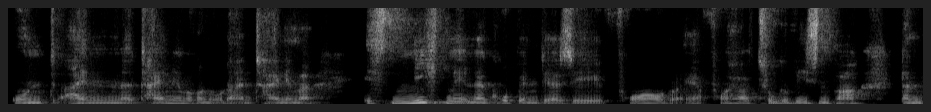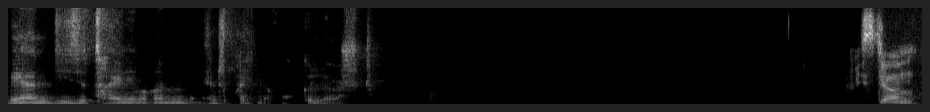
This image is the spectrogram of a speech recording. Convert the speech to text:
und eine Teilnehmerin oder ein Teilnehmer ist nicht mehr in der Gruppe, in der sie vor oder er vorher zugewiesen war, dann werden diese Teilnehmerinnen entsprechend auch gelöscht. Christian.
